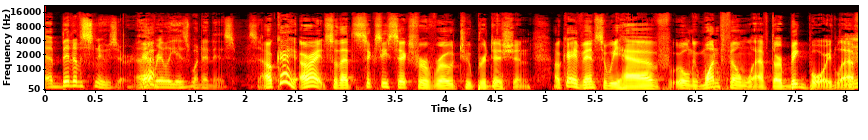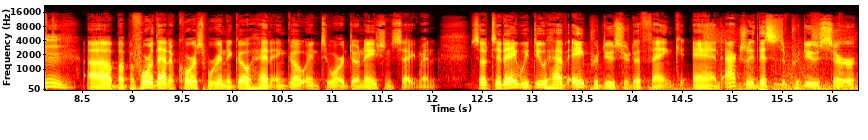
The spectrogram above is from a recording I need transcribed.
a bit of a snoozer. Yeah. That really is what it is. So. Okay, all right. So that's 66 for Road to Perdition. Okay, Vince, so we have only one film left, our big boy left. Mm. Uh, but before that, of course, we're going to go ahead and go into our donation segment. So today we do have a producer to thank. And actually, this is a producer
